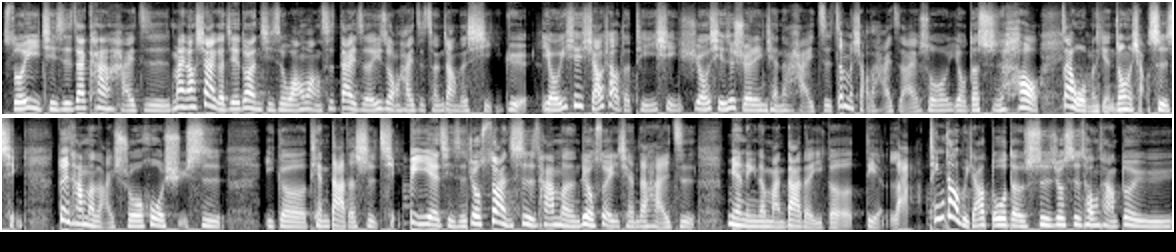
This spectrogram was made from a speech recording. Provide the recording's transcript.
所以其实，在看孩子迈到下一个阶段，其实往往是带着一种孩子成长的喜悦，有一些小小的提醒，尤其是学龄前的孩子，这么小的孩子来说，有的时候在我们眼中的小事情，对他们来说或许是一个天大的事情。毕业其实就算是他们六岁以前的孩子，面临的蛮大的一个点啦。听到比较多的是，就是通常对于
